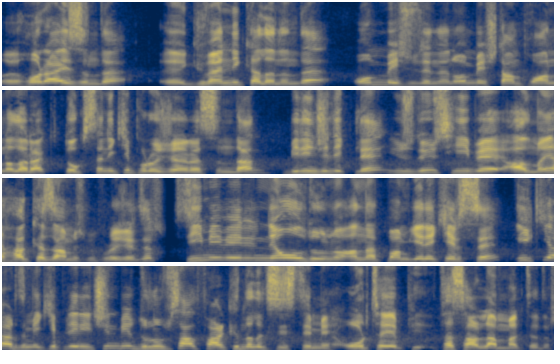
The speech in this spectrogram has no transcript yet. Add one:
e, Horizon'da e, güvenlik alanında 15 üzerinden 15 tam puan alarak 92 proje arasından birincilikle %100 hibe almayı hak kazanmış bir projedir. TeamAware'in ne olduğunu anlatmam gerekirse ilk yardım ekipleri için bir durumsal farkındalık sistemi ortaya tasarlanmaktadır.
